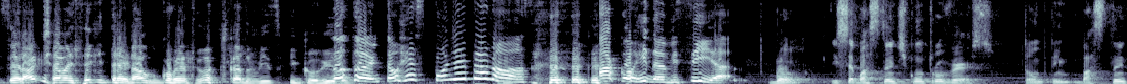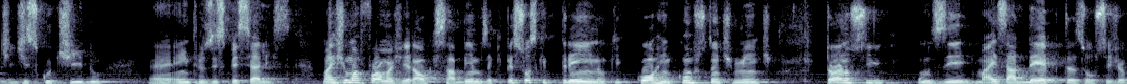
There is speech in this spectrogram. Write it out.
Será que já vai ter que internar algum corredor por causa do vício em corrida? Doutor, então responde aí pra nós. A corrida vicia? Bom, isso é bastante controverso. Então tem bastante discutido é, entre os especialistas. Mas de uma forma geral, o que sabemos é que pessoas que treinam, que correm constantemente, tornam-se, vamos dizer, mais adeptas, ou seja,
